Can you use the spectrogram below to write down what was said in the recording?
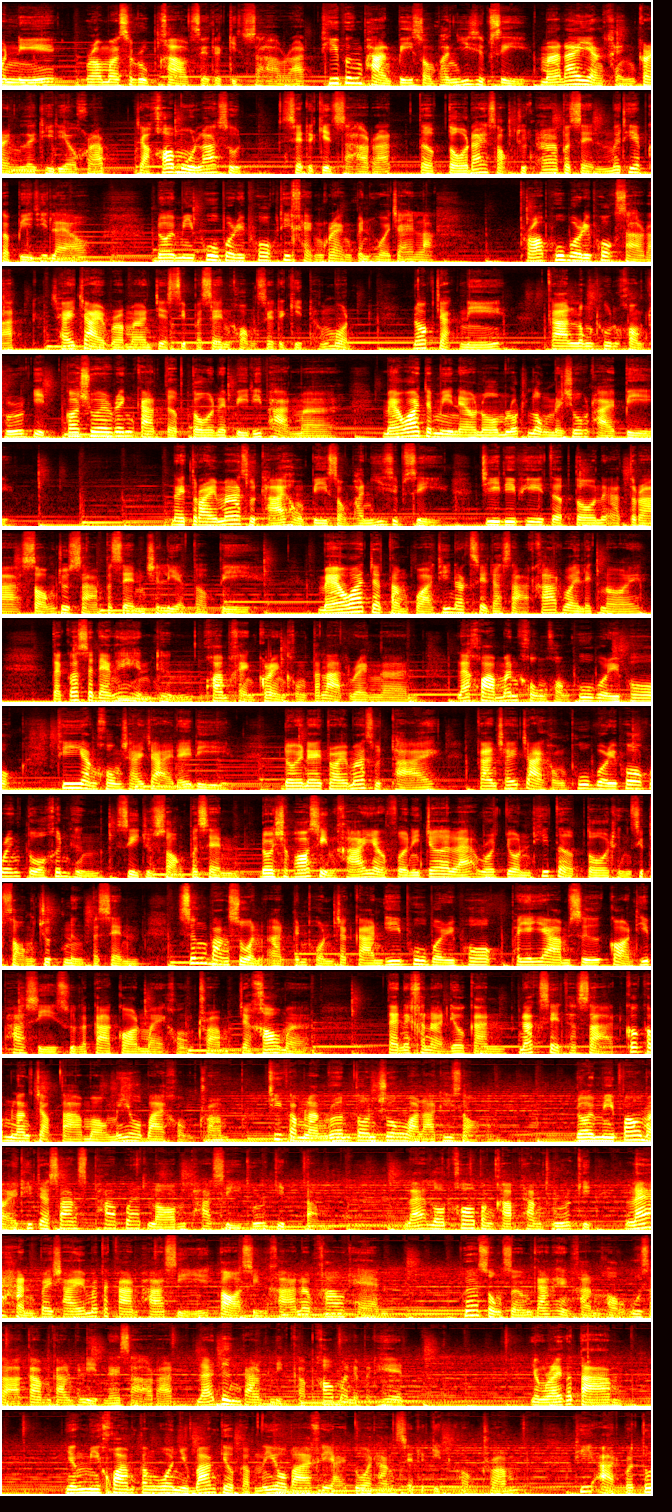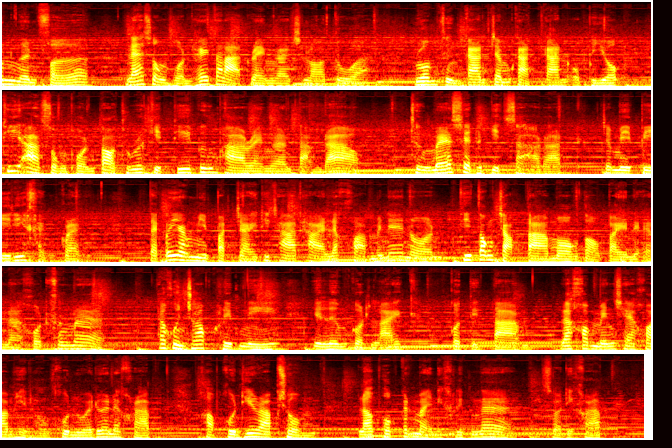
วันนี้เรามาสรุปข่าวเศรษฐกิจสหรัฐ ที่เพิ่งผ่านปี 2024 มาได้อย่างแข็งแกร่งเลยทีเดียวครับ จากข้อมูลล่าสุด เศรษฐกิจสหรัฐเติบโตได้ 2.5%เมื่อเทียบกับปีที่แล้ว โดยมีผู้บริโภคที่แข็งแกร่งเป็นหัวใจหลัก เพราะผู้บริโภคสหรัฐใช้จ่ายประมาณ 70%ของเศรษฐกิจทั้งหมด นอกจากนี้ การลงทุนของธุรกิจก็ช่วยเร่งการเติบโตในปีที่ผ่านมา แม้ว่าจะมีแนวโน้มลดลงในช่วงท้ายปี ในไตรมาสสุดท้ายของปี 2024 GDP เติบโตในอัตรา 2.3%เฉลี่ยต่อปี แม้ว่าจะต่ำกว่าที่นักเศรษฐศาสตร์คาดไว้เล็กน้อย แต่ก็แสดงให้เห็นถึงความแข็งแกร่งของตลาดแรงงาน และความมั่นคงของผู้บริโภคที่ยังคงใช้จ่ายได้ดี โดยในไตรมาสสุดท้าย การใช้จ่ายของผู้บริโภคเร่งตัวขึ้นถึง 4.2%โดยเฉพาะสินค้าอย่างเฟอร์นิเจอร์และรถยนต์ที่เติบโตถึง 12.1%ซึ่งบางส่วนอาจเป็นผลจากการที่ผู้บริโภคพยายามซื้อก่อนที่ภาษีศุลกากรใหม่ของทรัมป์จะเข้ามาแต่ในขณะเดียวกันนักเศรษฐศาสตร์ก็กำลังจับตามองนโยบายของทรัมป์ที่กำลังเริ่มต้นช่วงวาระที่ 2 โดยมีเป้าหมายที่จะสร้างสภาพแวดล้อมภาษีธุรกิจต่ำและลดข้อบังคับทางธุรกิจ และหันไปใช้มาตรการภาษีต่อสินค้านำเข้าแทน เพื่อส่งเสริมการแข่งขันของอุตสาหกรรมการผลิตในสหรัฐ และดึงการผลิตกลับเข้ามาในประเทศ อย่างไรก็ตาม ยังมีความกังวลอยู่บ้างเกี่ยวกับนโยบายขยายตัวทางเศรษฐกิจของทรัมป์ที่อาจกระตุ้นเงินเฟ้อ และส่งผลให้ตลาดแรงงานชะลอตัว รวมถึงการจำกัดการอพยพ ที่อาจส่งผลต่อธุรกิจที่พึ่งพาแรงงานต่างด้าว ถึงแม้เศรษฐกิจสหรัฐจะมีปีที่แข็งแกร่ง แต่ก็ยังมีปัจจัยที่ท้าทายและความไม่แน่นอน ที่ต้องจับตามองต่อไปในอนาคตข้างหน้า ถ้าคุณชอบคลิปนี้ อย่าลืมกดไลค์กดติดตาม และคอมเมนต์แชร์ความเห็นของคุณไว้ด้วยนะครับ ขอบคุณที่รับชม แล้วพบกันใหม่ในคลิปหน้า สวัสดีครับ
